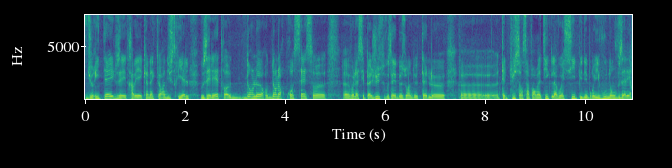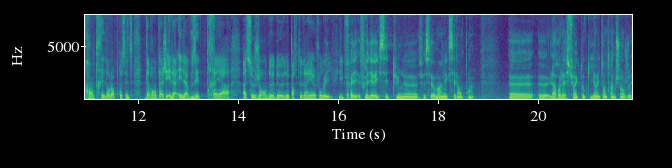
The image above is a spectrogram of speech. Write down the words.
du retail, vous allez travailler avec un acteur industriel, vous allez être euh, dans leur, dans leur process. Euh, voilà, c'est pas juste vous avez besoin de telle, telle puissance informatique, la voici, puis débrouillez-vous. Non, vous allez rentrer dans leur process davantage. Et là, et là vous êtes prêt à, à ce genre de, de, partenariat aujourd'hui, oui. Philippe Frédéric, c'est vraiment un excellent point. la relation avec nos clients est en train de changer.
